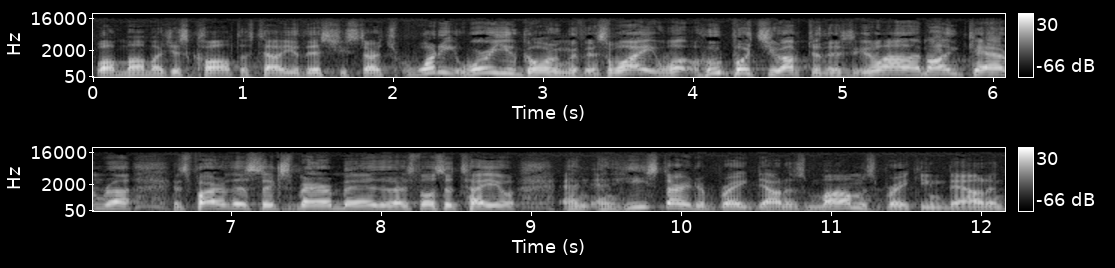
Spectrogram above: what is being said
Well, mom, I just called to tell you this. She starts, what are you, Where are you going with this? Why? What, who put you up to this? Well, I'm on camera. It's part of this experiment, and I'm supposed to tell you. And, and he started to break down. His mom's breaking down, and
